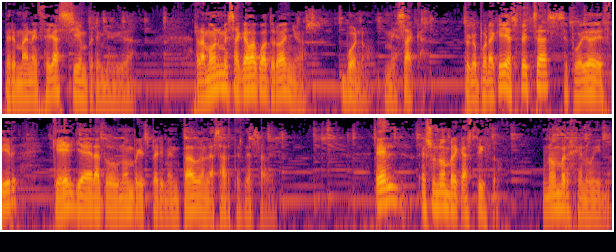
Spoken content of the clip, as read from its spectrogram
permanecerá siempre en mi vida. Ramón me sacaba cuatro años. Bueno, me saca. Pero por aquellas fechas se podía decir que él ya era todo un hombre experimentado en las artes del saber. Él es un hombre castizo, un hombre genuino,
